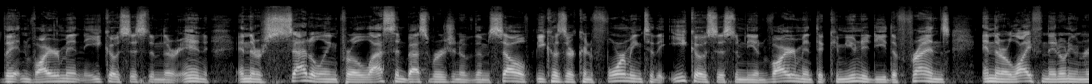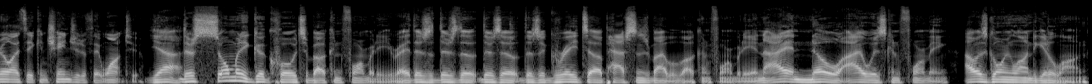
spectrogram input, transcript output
the environment and the ecosystem they're in, and they're settling for a less than best version of themselves because they're conforming to the ecosystem, the environment, the community, the friends in their life, and they don't even realize they can change it if they want to. Yeah, there's so many good quotes about conformity, right? There's there's the there's a there's a great uh, passage in the Bible about conformity, and I know I was conforming. I was going along to get along.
